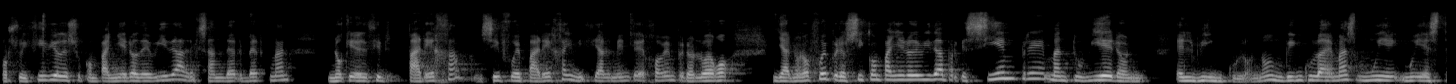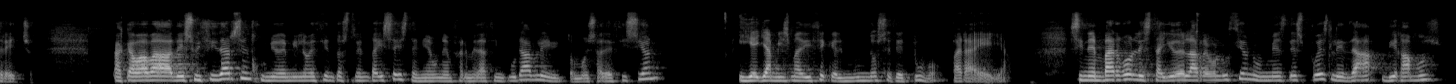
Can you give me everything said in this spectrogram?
por suicidio de su compañero de vida, Alexander Bergman, no quiero decir pareja, sí fue pareja inicialmente de joven, pero luego ya no lo fue, pero sí compañero de vida porque siempre mantuvieron el vínculo, ¿no? un vínculo además muy, muy estrecho. Acababa de suicidarse en junio de 1936, tenía una enfermedad incurable y tomó esa decisión y ella misma dice que el mundo se detuvo para ella. Sin embargo, el estallido de la revolución un mes después le da, digamos,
